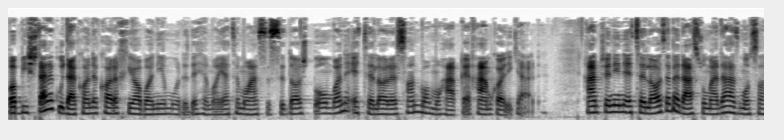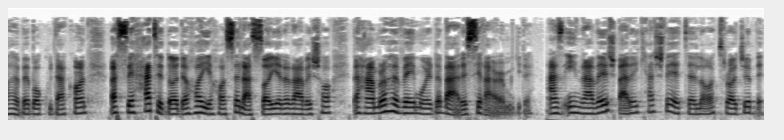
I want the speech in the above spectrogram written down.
با بیشتر کودکان کار خیابانی مورد حمایت مؤسسه داشت به عنوان اطلاع رسان با محقق همکاری کرده. همچنین اطلاعات به دست اومده از مصاحبه با کودکان و صحت داده های حاصل از سایر روش ها به همراه وی مورد بررسی قرار می‌گیره. از این روش برای کشف اطلاعات راجع به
